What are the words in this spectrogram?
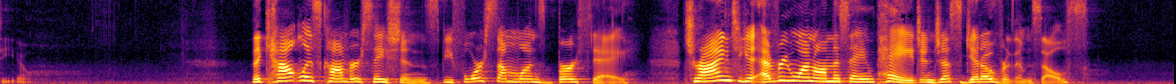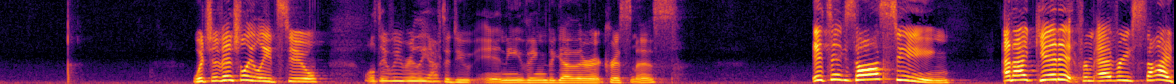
to you. The countless conversations before someone's birthday, trying to get everyone on the same page and just get over themselves which eventually leads to well, do we really have to do anything together at Christmas? It's exhausting. And I get it from every side.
